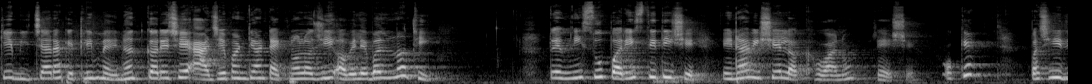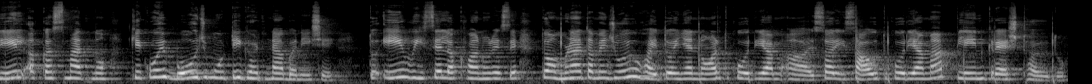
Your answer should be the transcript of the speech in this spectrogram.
કે બિચારા કેટલી મહેનત કરે છે, આજે પણ ત્યાં ટેકનોલોજી અવેલેબલ નથી. તો એમની શું પરિસ્થિતિ છે? એના વિશે લખવાનું રહેશે. ઓકે પછી રેલ અકસ્માતનો કે કોઈ બહુ જ મોટી ઘટના બની છે, તો એ વિશે લખવાનું રહેશે. તો હમણાં તમે જોયું હોય તો અહીંયા નોર્થ કોરિયા સોરી સાઉથ કોરિયામાં પ્લેન ક્રેશ થયું હતું.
